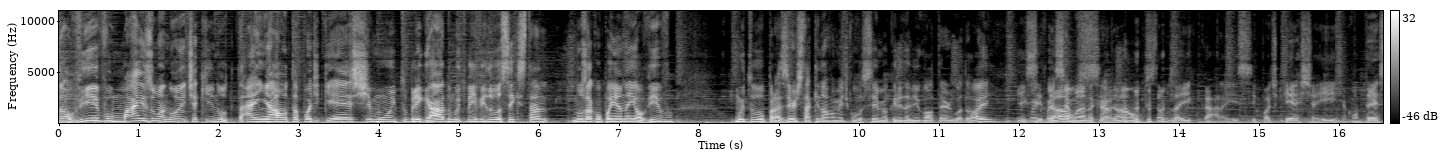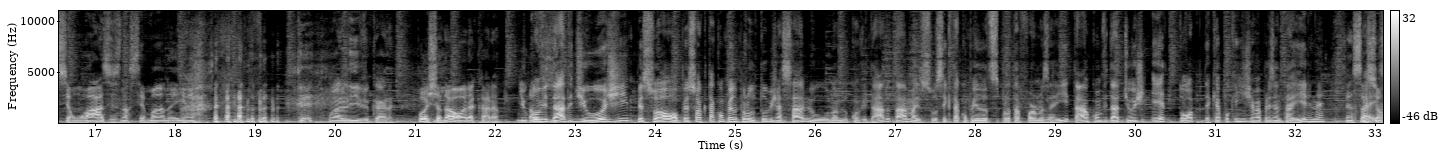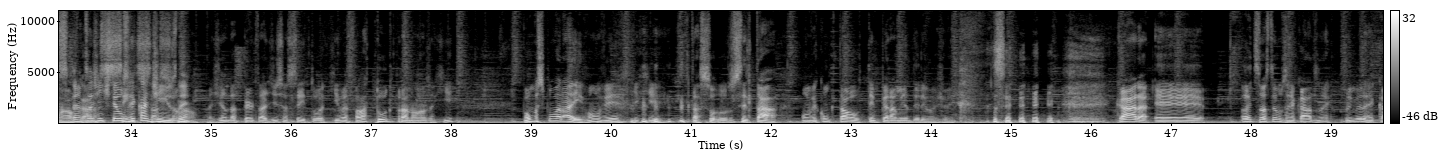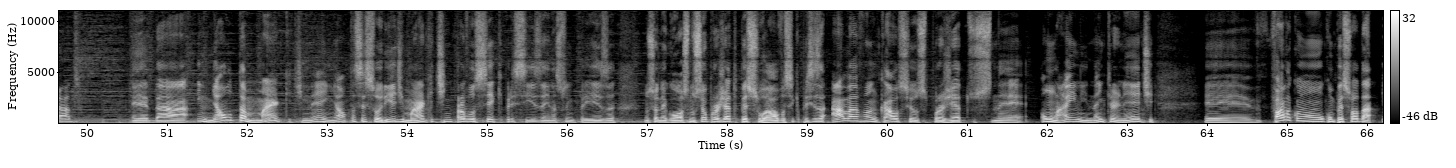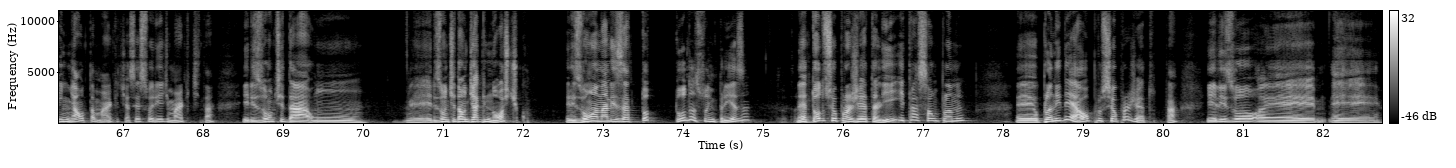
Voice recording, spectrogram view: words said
Estamos ao vivo mais uma noite aqui no Tá em Alta Podcast. Muito obrigado, muito bem-vindo você que está nos acompanhando aí ao vivo. Muito prazer estar aqui novamente com você, meu querido amigo Alter Godoy. E aí, como é que foi a semana, cara? Sidão, estamos aí, cara. Esse podcast aí que acontece é um oásis na semana aí, né? um alívio, cara. Poxa, da hora, cara. E o convidado de hoje, pessoal, ó, o pessoal que tá acompanhando pelo YouTube já sabe o nome do convidado, tá? Mas você que tá acompanhando outras plataformas aí, tá? O convidado de hoje é top. Daqui a pouco a gente já vai apresentar ele, né? Sensacional, Mas, antes cara. a gente tem uns recadinhos, né? Agenda apertadíssima, aceitou aqui, vai falar tudo pra nós aqui. Vamos explorar aí, vamos ver que, que tá, se ele tá. Vamos ver como que tá o temperamento dele hoje. Cara, é, antes nós temos recados, né? Primeiro recado. É da Em Alta Marketing, né? Em Alta Assessoria de Marketing para você que precisa aí na sua empresa, no seu negócio, no seu projeto pessoal, você que precisa alavancar os seus projetos né, online, na internet. É, fala com, com o pessoal da Em Alta Marketing, assessoria de marketing, tá? Eles vão te dar um. É, eles vão te dar um diagnóstico. Eles vão analisar to, toda a sua empresa, né, todo o seu projeto ali e traçar um plano, é, o plano ideal para o seu projeto, tá? Eles vão. É, é...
